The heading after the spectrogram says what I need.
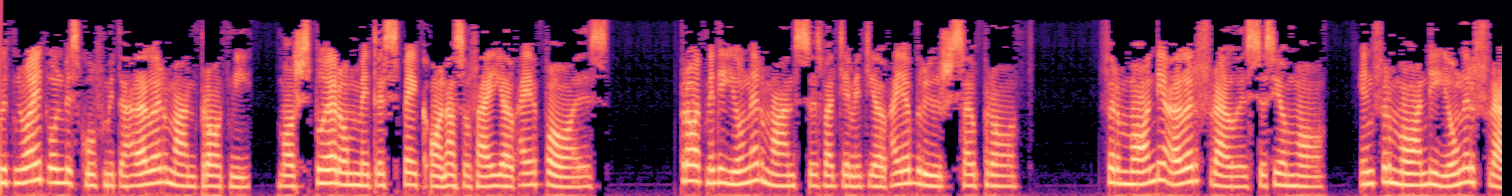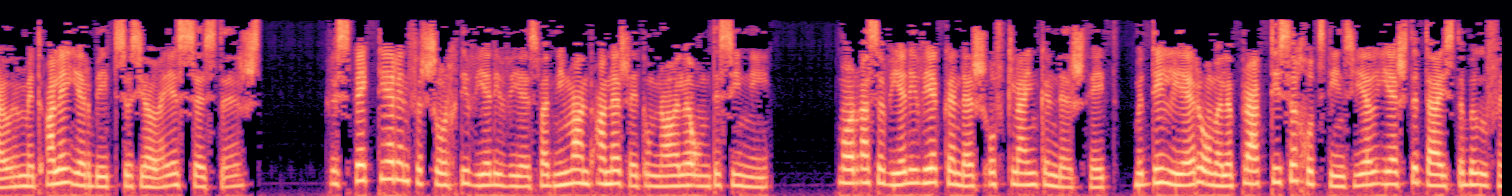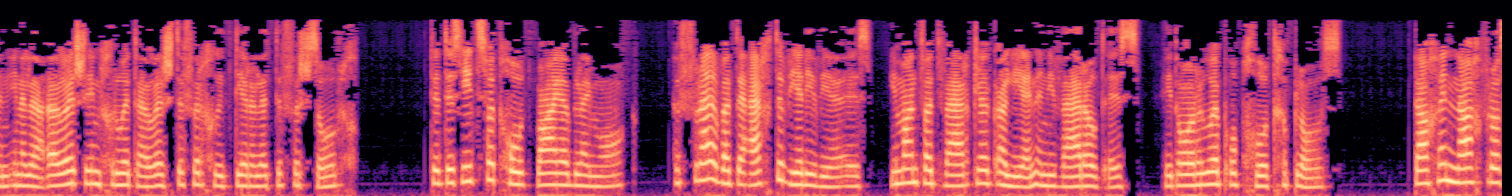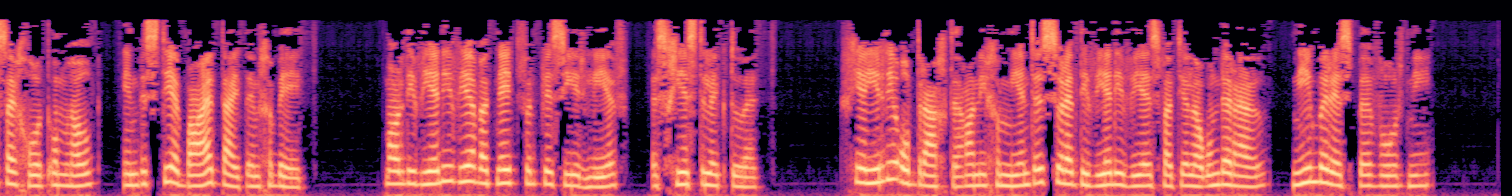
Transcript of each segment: Moet nooit onbeskof met de ouder man praat nie, maar spoor om met respect aan alsof hij jou eie pa is. Praat met die jonger man soos wat je met jou eie broers zou praat. Vermaan die ouder vrouwen soos jou ma, en vermaan die jonger vrouwen met alle eerbied soos jou eie sisters. Respecteer en verzorg die wees wat niemand anders het om na hulle om te zien nie. Maar as een weduwee kinders of kleinkinders het, moet die leer om hulle praktische godsdienst heel eerste thuis te beoefen en hulle ouders en grootouders te vergoed dier hulle te verzorg. Dit is iets wat God baie blij maak. Een vrouw wat de echte weduwee is, iemand wat werkelijk alleen in die wereld is, het haar hoop op God geplaas. Dag en nacht vroeg sy God om hulp, en besteed baie tijd in gebed. Maar die weduwee wat net voor plezier leef, is geestelijk dood. Gee hier die opdrachten aan die gemeente zodat die wees wat jylle onderhou, nie berispe word nie.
